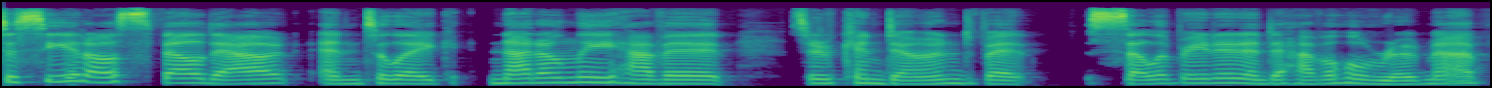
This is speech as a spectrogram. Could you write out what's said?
to see it all spelled out and to like not only have it sort of condoned, but celebrated and to have a whole roadmap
